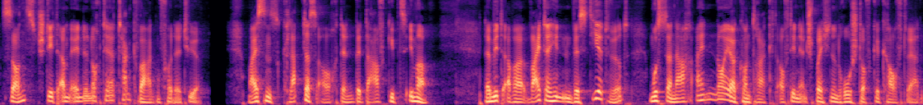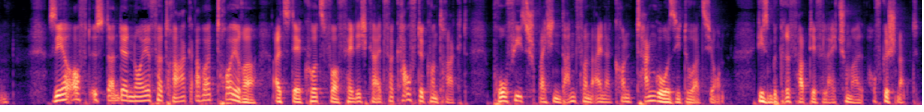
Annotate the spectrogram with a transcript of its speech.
sonst steht am Ende noch der Tankwagen vor der Tür. Meistens klappt das auch, denn Bedarf gibt's immer. Damit aber weiterhin investiert wird, muss danach ein neuer Kontrakt auf den entsprechenden Rohstoff gekauft werden. Sehr oft ist dann der neue Vertrag aber teurer als der kurz vor Fälligkeit verkaufte Kontrakt. Profis sprechen dann von einer Contango-Situation. Diesen Begriff habt ihr vielleicht schon mal aufgeschnappt.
